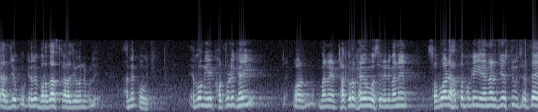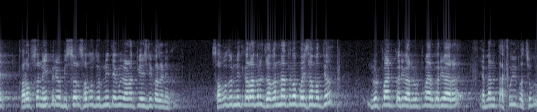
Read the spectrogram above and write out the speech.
କାର୍ଯ୍ୟକୁ କେବେ ବରଦାସ୍ତ କରାଯିବନି ବୋଲି ଆମେ କହୁଛୁ। ଏବଂ ଏ ଖଟୁଳି ଖାଇ ମାନେ ଠାକୁର ଖାଇବାକୁ ବସିଲେଣି ମାନେ ସବୁଆଡ଼େ ହାତ ପକାଇ ଏନ୍ଆର୍ଜିଏସ୍ଠୁ ଯେତେ କରପ୍ସନ୍ ହେଇପାରିବ ବିଶ୍ୱର ସବୁ ଦୁର୍ନୀତିକୁ ଜଣା ପି ଏଚ୍ ଡି କଲେଣି ମାନେ। ସବୁ ଦୁର୍ନୀତି କଲା ପରେ ଜଗନ୍ନାଥଙ୍କ ପଇସା ମଧ୍ୟ ଲୁଟପାଟ କରିବା ଲୁଟମାର କରିବାର ଏମାନେ ତାକୁ ବି ପଛକୁ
